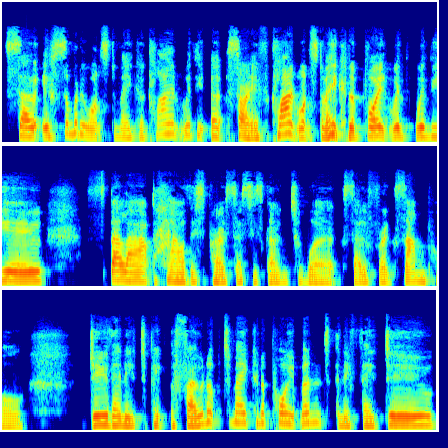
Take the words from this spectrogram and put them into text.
So, if somebody wants to make a client with you, uh, sorry, if a client wants to make an appointment with, with you, spell out how this process is going to work. So, for example, do they need to pick the phone up to make an appointment? And if they do,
